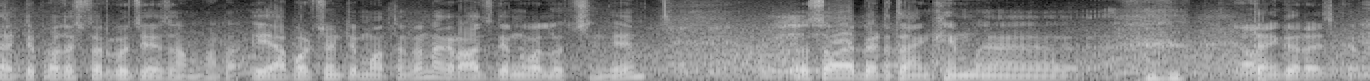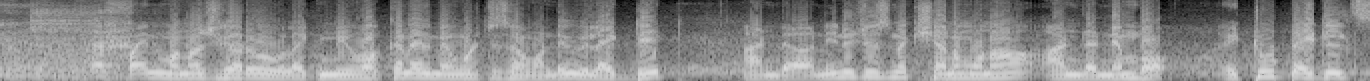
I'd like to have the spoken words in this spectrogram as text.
thirty projects వరకు చేసాం అనమాట ఈ ఆపర్చునిటీ మొత్తం కూడా నాకు రాజ్ కిరణ్ వల్ల వచ్చింది. So I better thank him thank you Raj fine Manoj garu like మీ వర్క్ అనేది మేము కూడా చూసామండి. వీ లైక్ డిట్ అండ్ నేను చూసిన క్షణమున అండ్ నెంబర్ ఈ టూ టైటిల్స్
